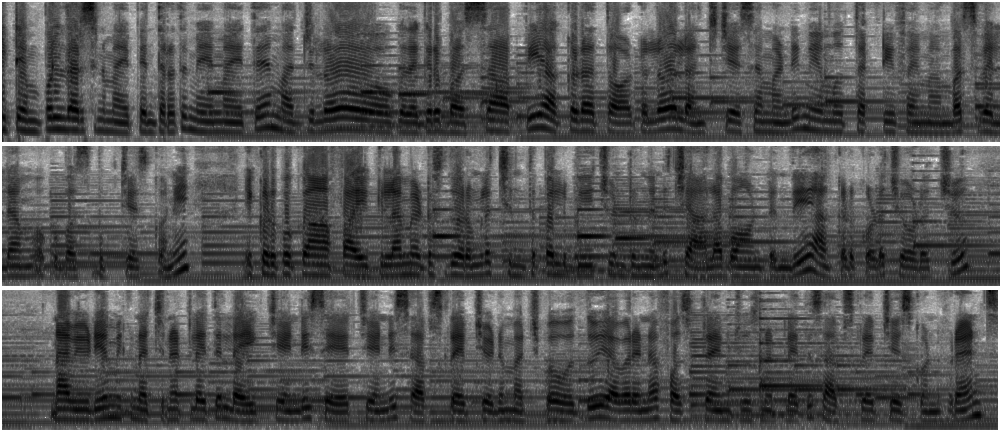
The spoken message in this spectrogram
ఈ టెంపుల్ దర్శనం అయిపోయిన తర్వాత మేమైతే మధ్యలో ఒక దగ్గర బస్సు ఆపి అక్కడ తోటలో లంచ్ చేసామండి. మేము థర్టీ ఫైవ్ మెంబర్స్ వెళ్ళాము ఒక బస్సు బుక్ చేసుకొని. ఇక్కడికి ఒక ఫైవ్ కిలోమీటర్స్ దూరంలో చింతపల్లి బీచ్ ఉంటుందండి చాలా బాగుంటుంది. అక్కడ కూడా చూడొచ్చు. నా వీడియో మీకు నచ్చినట్లయితే లైక్ చేయండి షేర్ చేయండి సబ్స్క్రైబ్ చేయడం మర్చిపోవద్దు. ఎవరైనా ఫస్ట్ టైం చూసినట్లయితే సబ్స్క్రైబ్ చేసుకోండి ఫ్రెండ్స్.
